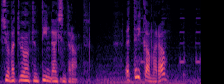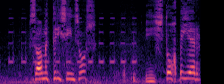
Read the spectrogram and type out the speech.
so wat 210 000 rand. 'n Trikamera saam met drie sensors, die stogbeheer,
